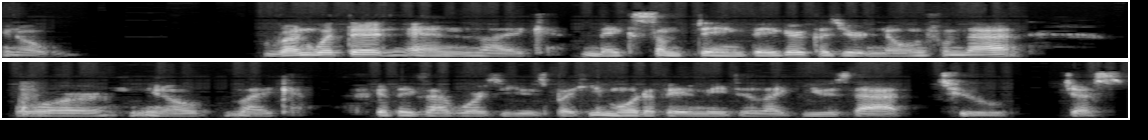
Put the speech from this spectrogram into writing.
you know, run with it and like make something bigger because you're known from that. Or, you know, like, I forget the exact words you used, but he motivated me to like use that to just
